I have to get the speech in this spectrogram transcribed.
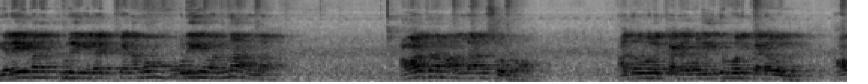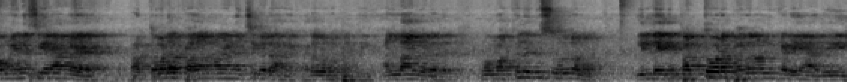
இறைவனுக்குரிய இலக்கணமும் உரியவன் தான் அல்லாஹ். அவனுக்கு நம்ம அல்லான்னு சொல்றோம். அது ஒரு கடவுள் இது ஒரு கடவுள். அவங்க என்ன செய்யறாங்க? பத்தோட பதினொன்று நினைச்சுக்கிறாங்க கடவுளை பத்தி. அல்லாங்கிறது நம்ம மக்களுக்கு சொல்லணும். இல்ல இது பத்தோட பதினொன்று கிடையாது.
